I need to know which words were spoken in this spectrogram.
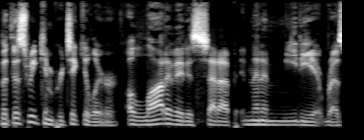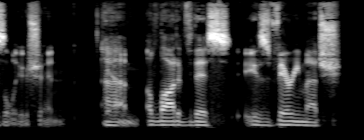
But this week in particular, a lot of it is set up and then immediate resolution. Yeah. Um, a lot of this is very much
